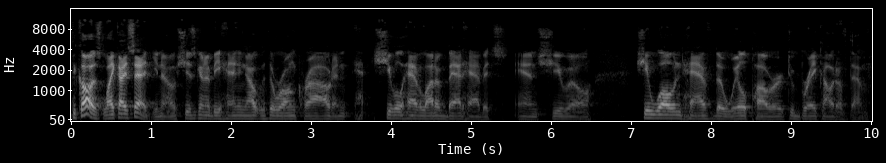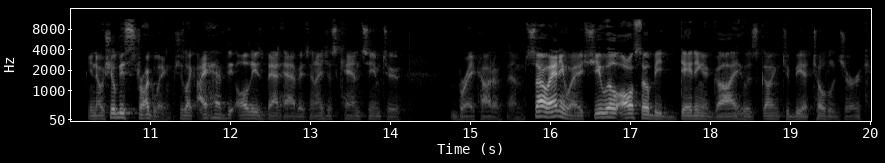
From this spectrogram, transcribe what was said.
because, like I said, you know, she's going to be hanging out with the wrong crowd, and she will have a lot of bad habits, and she will, she won't have the willpower to break out of them. You know, she'll be struggling. She's like, I have the, all these bad habits and I just can't seem to break out of them. So anyway, she will also be dating a guy who is going to be a total jerk.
